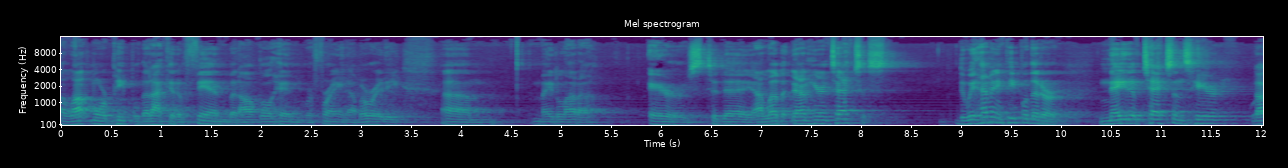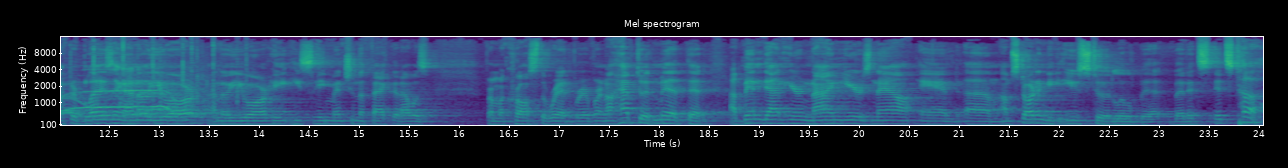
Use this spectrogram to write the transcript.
a lot more people that I could offend, but I'll go ahead and refrain. I've already um, made a lot of errors today. I love it down here in Texas. Do we have any people that are native Texans here? Dr. Blaising, I know you are. I know you are. He, he, he mentioned the fact that I was from across the Red River. And I have to admit that I've been down here nine years now, and um, I'm starting to get used to it a little bit. But it's, it's tough.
